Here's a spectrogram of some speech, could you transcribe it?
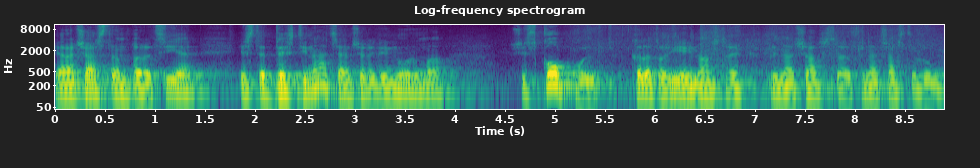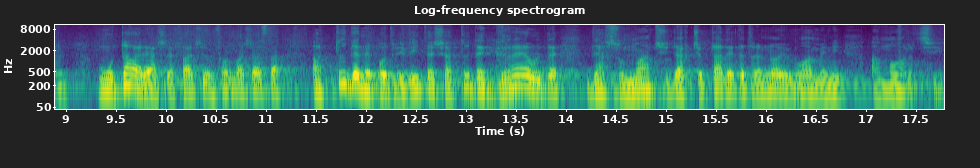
Iar această împărăție este destinația în cele din urmă și scopul călătoriei noastre prin această, prin această lume mutarea se face în forma aceasta atât de nepotrivită și atât de greu de, de asumat și de acceptat de către noi, oamenii a morții.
